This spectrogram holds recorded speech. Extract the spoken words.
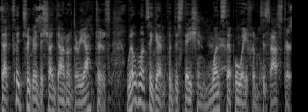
that could trigger the shutdown of the reactors, will once again put the station one step away from disaster.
